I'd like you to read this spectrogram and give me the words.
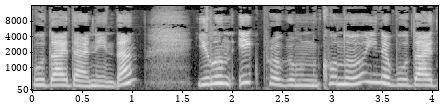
Buğday Derneği'nden. Yılın ilk programının konuğu yine Buğday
